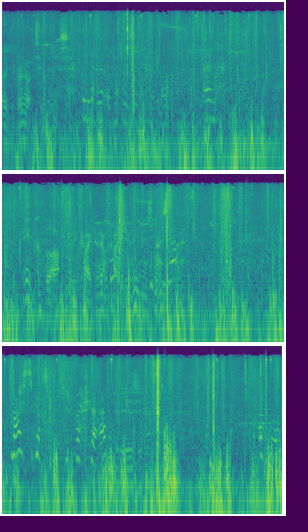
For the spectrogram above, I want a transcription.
I've got two minutes. Yeah, no, um, I think a couple of hours would be quite good. I'm quite enjoying. It's nice to Nice to get some bit of fresh air. It is, yeah. Oh.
